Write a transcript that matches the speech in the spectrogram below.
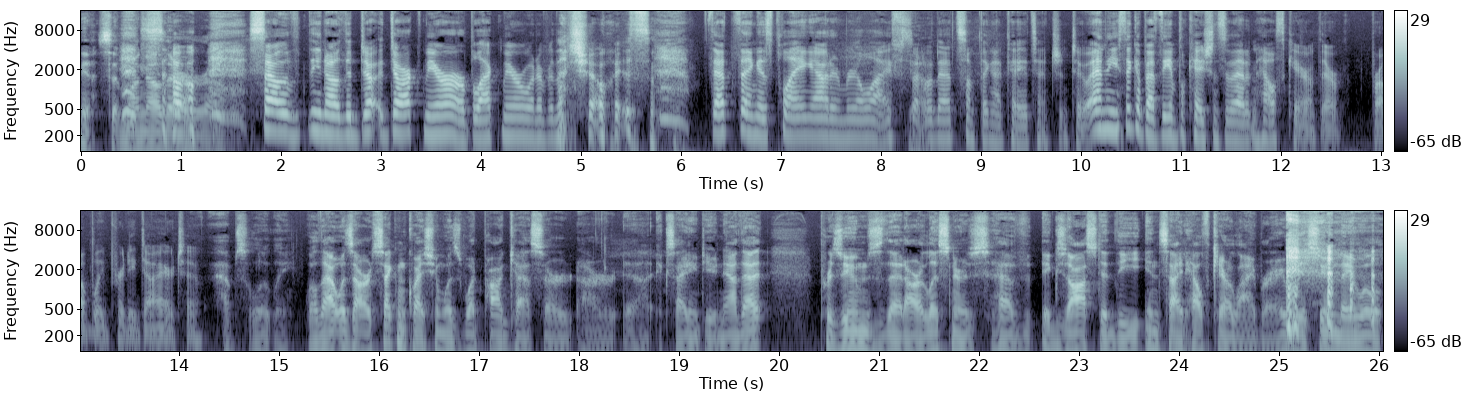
Yes, among So- other. Uh, so, you know, the d- Dark Mirror or Black Mirror, whatever that show is, that thing is playing out in real life. So Yeah. that's something I pay attention to. And you think about the implications of that in healthcare, they're probably pretty dire too. Absolutely. Well, that was our second question: was what podcasts are are uh, exciting to you? Now that presumes that our listeners have exhausted the Inside Healthcare library. We assume they will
